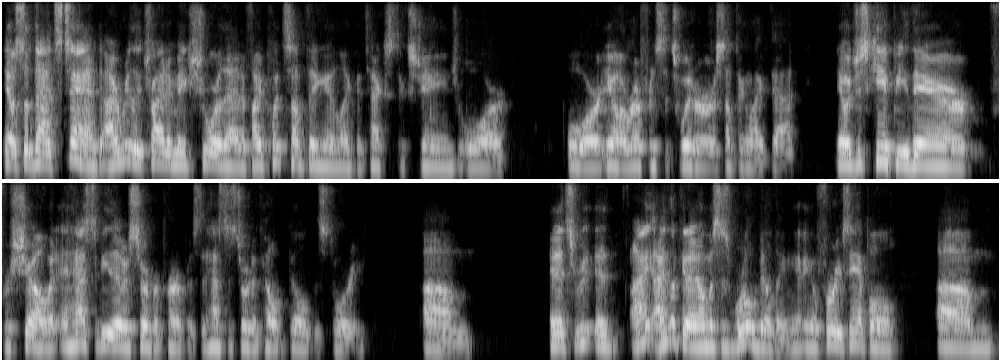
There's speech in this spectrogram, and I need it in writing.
you know, so that said, I really try to make sure that if I put something in like a text exchange or, or you know, a reference to Twitter or something like that, you know, it just can't be there for show. It, it has to be there to serve a purpose. It has to sort of help build the story. Um, and it's it, I, I look at it almost as world building. You know, for example, um,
